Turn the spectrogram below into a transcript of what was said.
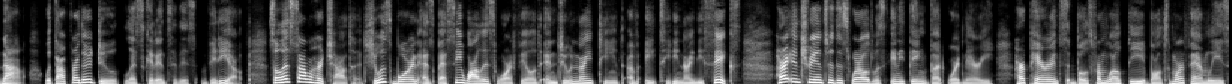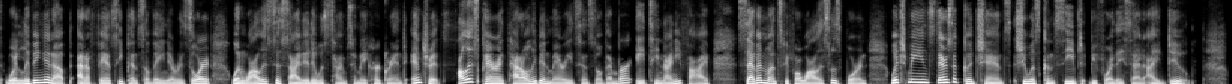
Now, without further ado, let's get into this video. So let's start with her childhood. She was born as Bessie Wallis Warfield in June 19th of 1896. Her entry into this world was anything but ordinary. Her parents, both from wealthy Baltimore families, were living it up at a fancy Pennsylvania resort when Wallis decided it was time to make her grand entrance. Wallis' parents had only been married since November 1895, seven months before Wallis was born, which means there's a good chance she was conceived before they said I do.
